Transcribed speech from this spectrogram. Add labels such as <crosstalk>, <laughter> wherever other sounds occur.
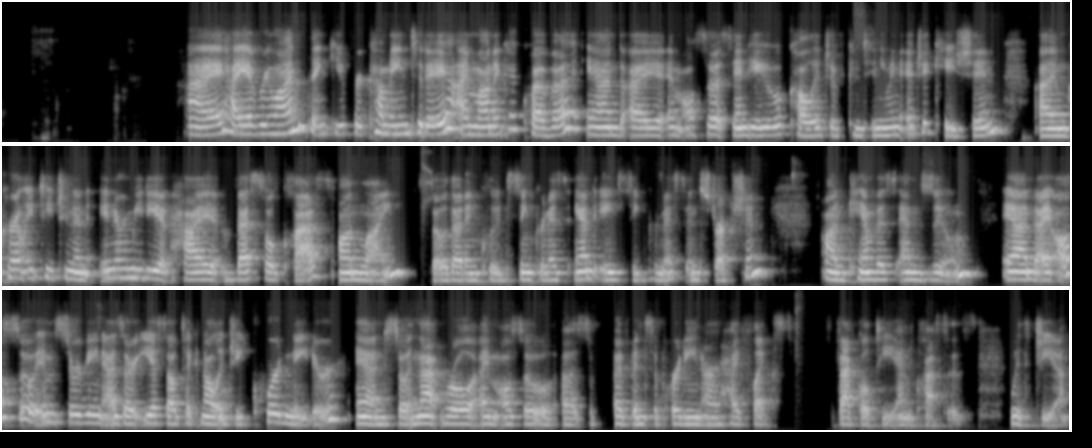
Hi, hi everyone. Thank you for coming today. I'm Monica Cueva and I am also at San Diego College of Continuing Education. I'm currently teaching an intermediate high ESL class online. So that includes synchronous and asynchronous instruction on Canvas and Zoom. And I also am serving as our ESL technology coordinator. And so in that role, I'm also, uh, I've been supporting our HyFlex faculty and classes with Jia.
